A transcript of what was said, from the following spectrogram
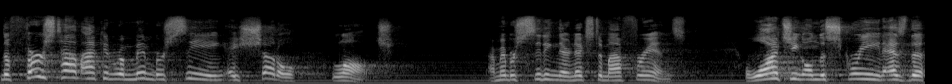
the first time I can remember seeing a shuttle launch. I remember sitting there next to my friends, watching on the screen as the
